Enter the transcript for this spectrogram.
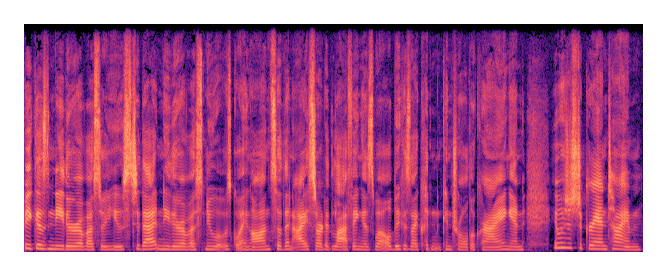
because neither of us are used to that. Neither of us knew what was going on. So then I started laughing as well because I couldn't control the crying. And it was just a grand time.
